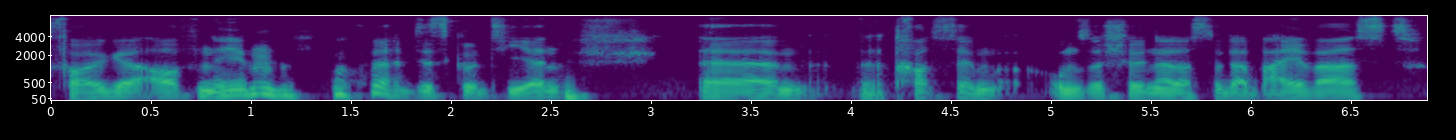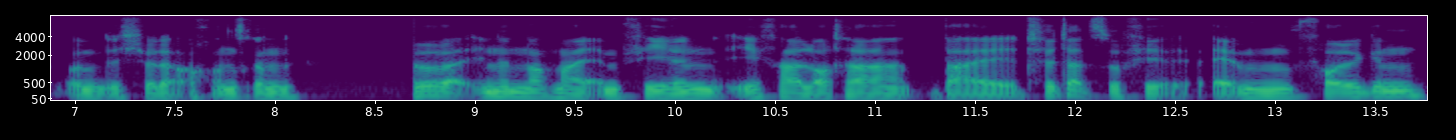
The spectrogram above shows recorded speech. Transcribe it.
Folge aufnehmen oder diskutieren. Ähm, trotzdem umso schöner, dass du dabei warst. Und ich würde auch unseren HörerInnen nochmal empfehlen, Eva Lotta bei Twitter zu ähm, folgen.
